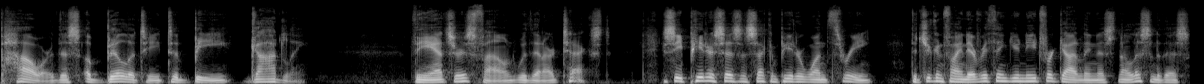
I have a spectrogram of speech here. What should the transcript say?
power, this ability to be godly? The answer is found within our text. You see, Peter says in 2 Peter 1 3 that you can find everything you need for godliness. Now, listen to this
